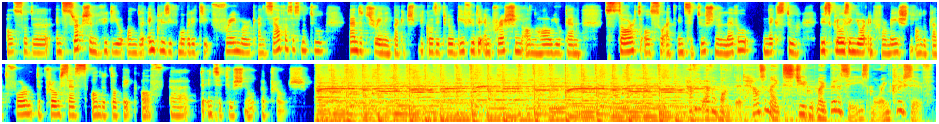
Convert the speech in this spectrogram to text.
also the instruction video on the inclusive mobility framework and self-assessment tool and the training package because it will give you the impression on how you can start also at institutional level next to disclosing your information on the platform, the process on the topic of uh, the institutional approach. Have you ever wondered how to make student mobilities more inclusive?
